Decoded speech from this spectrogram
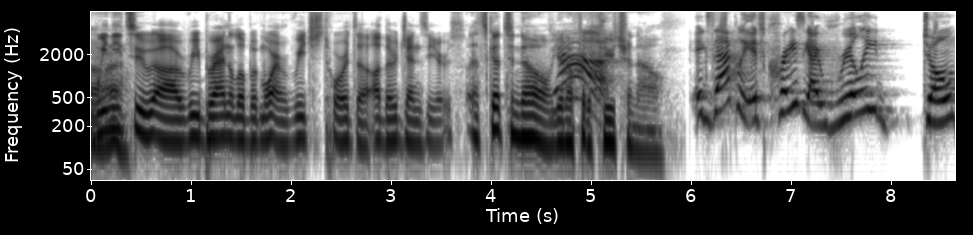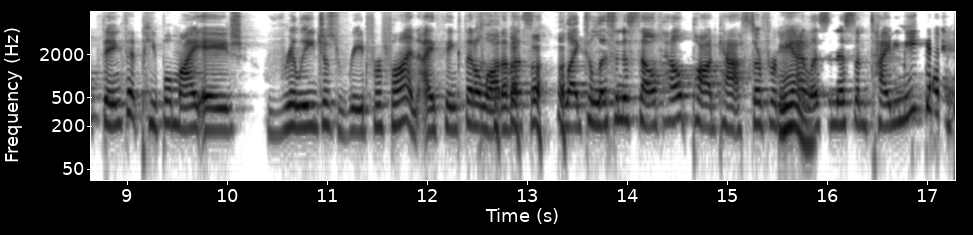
we need to uh, rebrand a little bit more and reach towards uh, other Gen Zers. That's good to know. You know, for the future now. Exactly. It's crazy. I really don't think that people my age really just read for fun. I think that a lot of us like to listen to self help podcasts. So for me, I listen to some Tiny Meat Gang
